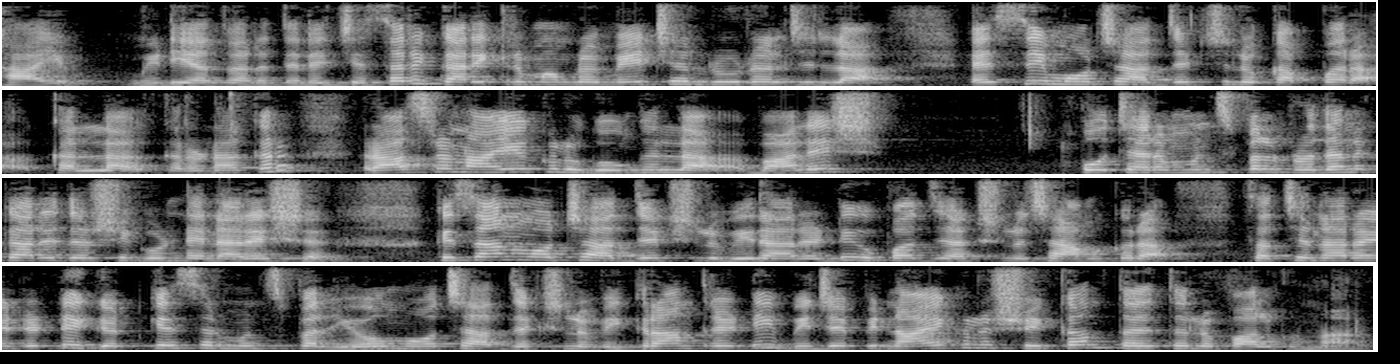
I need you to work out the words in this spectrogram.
ఖాయం. మీడియా ద్వారా తెలియజేశారు. కార్యక్రమంలో మేచల్ రూరల్ జిల్లా ఎస్సీ మోర్చా అధ్యక్షులు కప్పర కల్లా కరుణాకర్ రాష్ట్ర నాయకులు గొంగల్లా బాలేష్ పోచారం మున్సిపల్ ప్రధాన కార్యదర్శి గుండె నరేష్ కిసాన్ మోర్చా అధ్యక్షులు వీరారెడ్డి ఉపాధ్యక్షులు చామకుర సత్యనారాయణ రెడ్డి గట్కేసర్ మున్సిపల్ యువ మోర్చా అధ్యక్షులు విక్రాంత్ రెడ్డి బీజేపీ నాయకులు శ్రీకాంత్ తదితరులు పాల్గొన్నారు.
